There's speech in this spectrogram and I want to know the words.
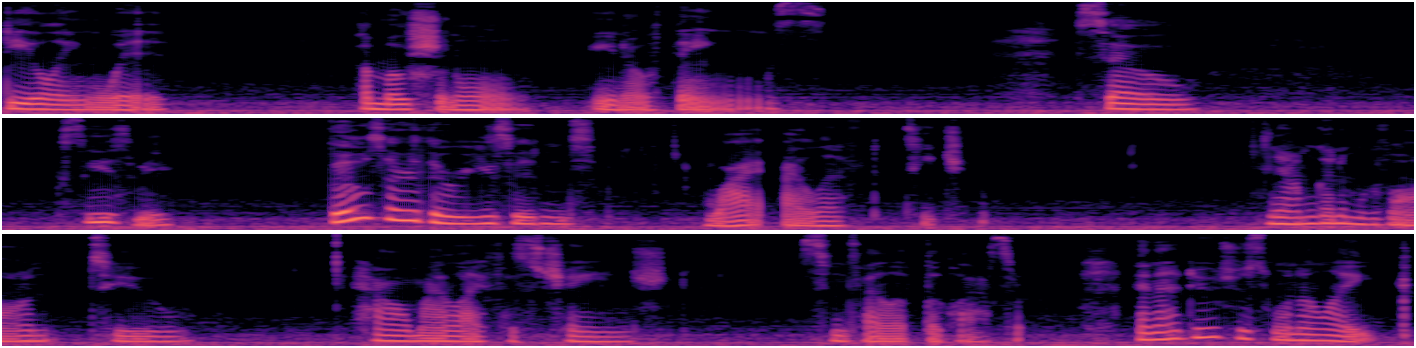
dealing with emotional, you know, things. So, Excuse me. Those are the reasons why I left teaching. Now I'm going to move on to how my life has changed since I left the classroom. And I do just want to like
